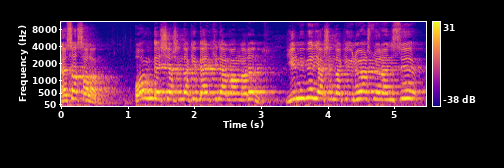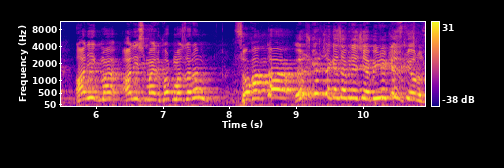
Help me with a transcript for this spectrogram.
esas alan 15 yaşındaki Berkin Elvanların 21 yaşındaki üniversite öğrencisi Ali, İkma- Ali İsmail Korkmazların sokakta özgürce gezebileceği bir ülke istiyoruz.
